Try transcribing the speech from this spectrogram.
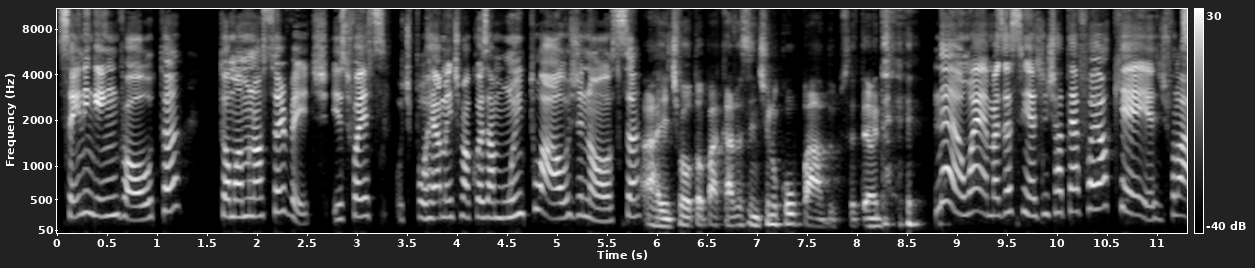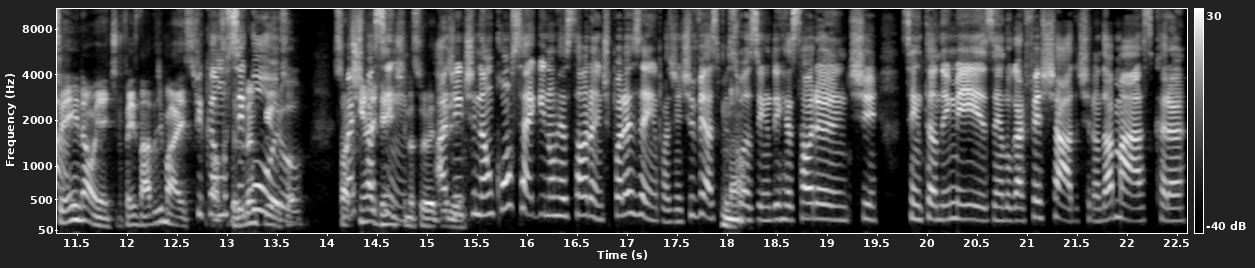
sem ninguém em volta, tomamos nosso sorvete. Isso foi, tipo, realmente uma coisa muito auge nossa. A gente voltou pra casa sentindo culpado, pra você ter uma ideia. Não, é, mas assim, a gente até foi ok. A gente falou, ah, Sim, não, e a gente não fez nada demais. ficamos Nossa, foi tranquilo, seguro. Só, Mas, tinha tipo gente assim, na sorveteria. A gente não consegue ir num restaurante, por exemplo. A gente vê as pessoas indo em restaurante, sentando em mesa, em lugar fechado, tirando a máscara.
